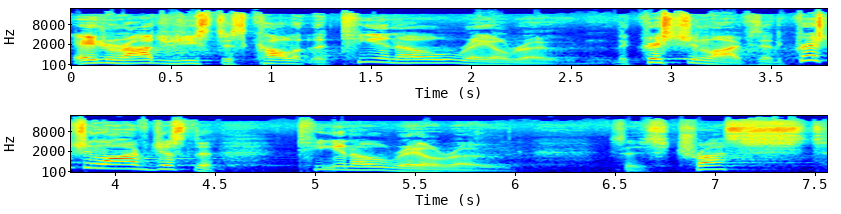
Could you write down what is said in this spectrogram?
Adrian Rogers used to call it the T&O Railroad, the Christian life. He said, the Christian life, just the T&O Railroad. It says, trust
